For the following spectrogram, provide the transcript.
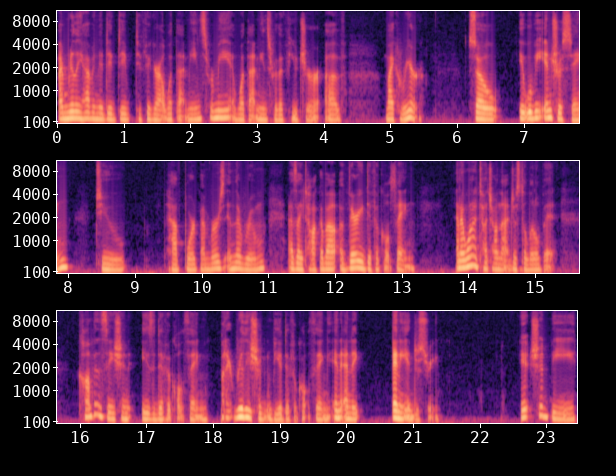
I'm really having to dig deep to figure out what that means for me and what that means for the future of my career. So it will be interesting to have board members in the room as I talk about a very difficult thing. And I want to touch on that just a little bit. Compensation is a difficult thing, but it really shouldn't be a difficult thing in any any industry. It should be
